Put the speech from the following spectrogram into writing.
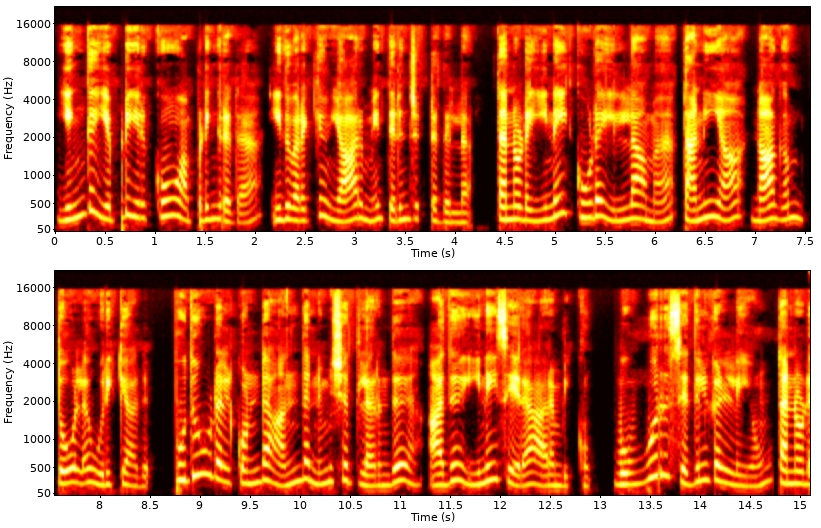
எங்க எப்படி இருக்கும் அப்படிங்கிறத இது வரைக்கும் யாருமே தெரிஞ்சுக்கிட்டது இல்ல தன்னோட இணை கூட இல்லாம தனியா நாகம் தோலை உரிக்காது. புது உடல் கொண்ட அந்த நிமிஷத்துல இருந்து அது இணை சேர ஆரம்பிக்கும். ஒவ்வொரு செதில்கள்லயும் தன்னோட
